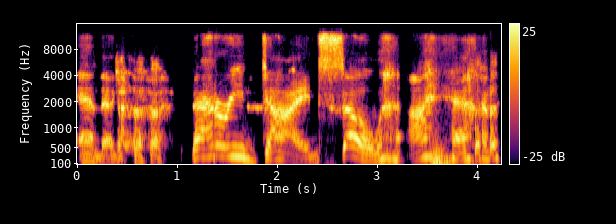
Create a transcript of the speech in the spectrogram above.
and the battery died. So I have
